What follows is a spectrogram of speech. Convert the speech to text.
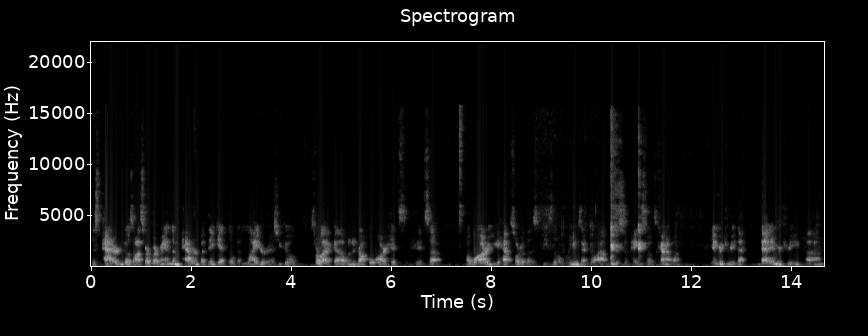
this pattern goes on, sort of a random pattern, but they get a little bit lighter as you go. Sort of like uh, when a drop of water hits hits uh, a water, you have sort of those, these little rings that go out and dissipate. So it's kind of a imagery that that imagery um,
